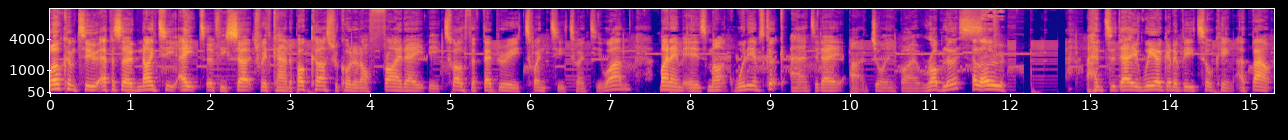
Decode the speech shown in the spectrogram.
Welcome to episode 98 of the Search with Candour podcast, recorded on Friday, the 12th of February 2021. My name is Mark Williams Cook, and today I'm joined by Rob Lewis. Hello. And today we are going to be talking about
